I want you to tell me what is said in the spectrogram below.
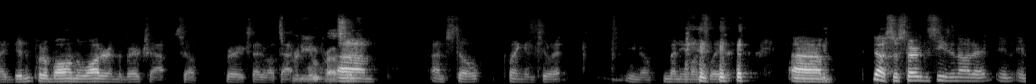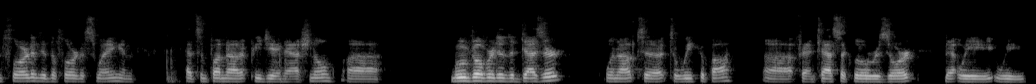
I didn't put a ball in the water in the bear trap, so very excited about that. Pretty impressive. Um, I'm still clinging to it, you know, many months later. um, no, so started the season out at in, in Florida, did the Florida swing, and had some fun out at PGA National. Uh, moved over to the desert, went out to to We-Ko-Pa, uh, fantastic little resort that we we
